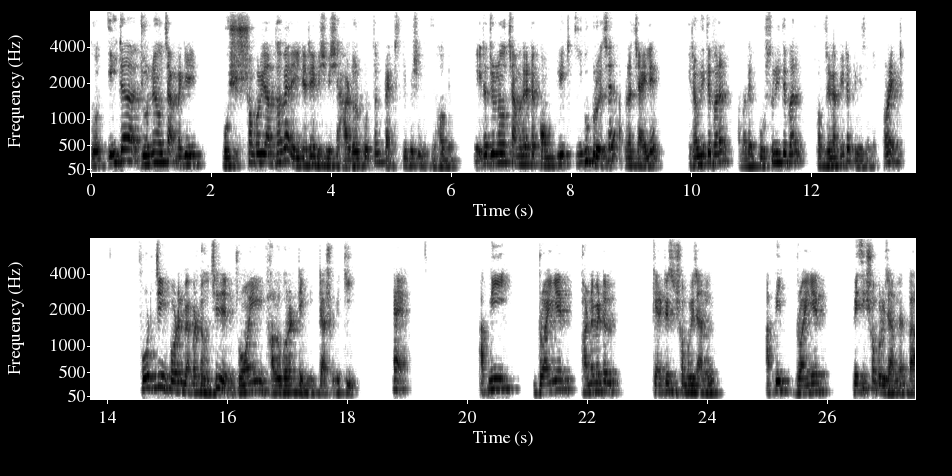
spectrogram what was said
তো এইটা জন্য হচ্ছে আপনাকে বৈশিষ্ট্য সম্পর্কে জানতে হবে, আর এইটাতে বেশি বেশি হার্ডওয়ার্ক করতে হবে প্র্যাকটিস প্রিপারেশন দিতে হবে। এটার জন্য হচ্ছে আমাদের একটা কমপ্লিট ইবুক রয়েছে, আপনারা চাইলে এটাও নিতে পারেন, আমাদের কোর্সও নিতে পারেন, সব জায়গায় আপনি এটা পেয়ে যাবেন রাইট ফোর্থ যে ইম্পর্টেন্ট ব্যাপারটা হচ্ছে যে ড্রয়িং ভালো করার টেকনিকটা আসলে কি? হ্যাঁ আপনি ড্রয়িং এর ফান্ডামেন্টাল ক্যারেক্টারিস্টিক সম্পর্কে জানলেন, আপনি ড্রয়িং এর বেসিক সম্পর্কে জানলেন বা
